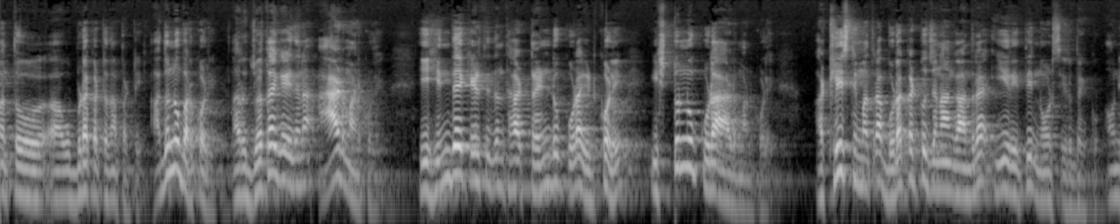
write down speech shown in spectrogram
ಮತ್ತು ಉಬ್ಬುಡಕಟ್ಟಿನ ಬುಡಕಟ್ಟಿನ ಪಟ್ಟಿ. ಅದನ್ನು ಬರ್ಕೊಳ್ಳಿ. ಅದ್ರ ಜೊತೆಗೆ ಇದನ್ನು ಆ್ಯಡ್ ಮಾಡ್ಕೊಳ್ಳಿ. ಈ ಹಿಂದೆ ಕೇಳ್ತಿದ್ದಂತಹ ಟ್ರೆಂಡು ಕೂಡ ಇಟ್ಕೊಳ್ಳಿ. ಇಷ್ಟನ್ನು ಕೂಡ ಆ್ಯಡ್ ಮಾಡ್ಕೊಳ್ಳಿ. ಅಟ್ಲೀಸ್ಟ್ ನಿಮ್ಮ ಹತ್ರ ಬುಡಕಟ್ಟು ಜನಾಂಗ ಅಂದರೆ ಈ ರೀತಿ ನೋಟ್ಸ್ ಇರಬೇಕು. ಅವ್ನು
